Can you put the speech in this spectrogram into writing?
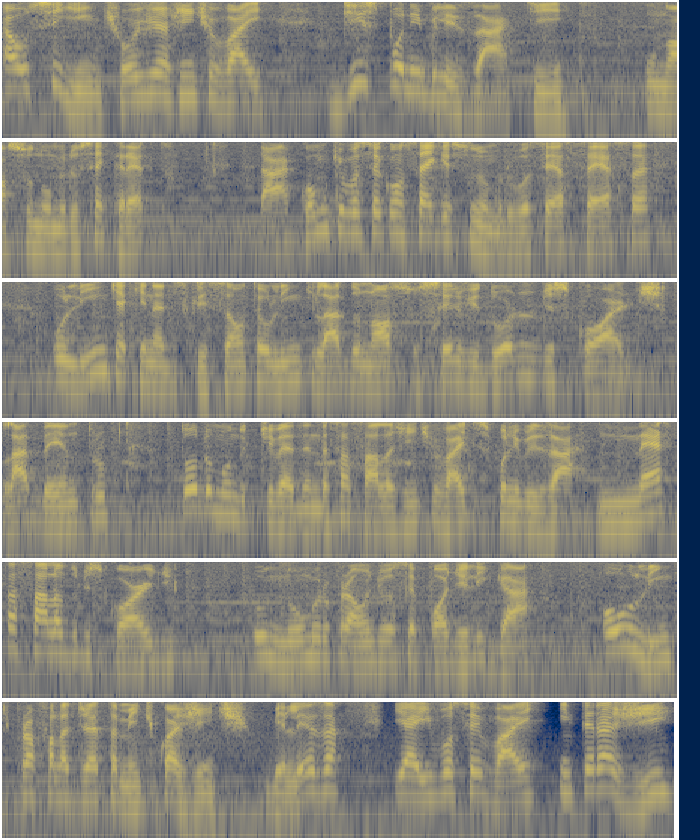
é o seguinte: hoje a gente vai disponibilizar aqui o nosso número secreto, tá? Como que você consegue esse número? Você acessa o link aqui na descrição, tem o link lá do nosso servidor no Discord. Lá dentro, todo mundo que estiver dentro dessa sala, a gente vai disponibilizar nesta sala do Discord o número para onde você pode ligar ou o link para falar diretamente com a gente, beleza? E aí você vai interagir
